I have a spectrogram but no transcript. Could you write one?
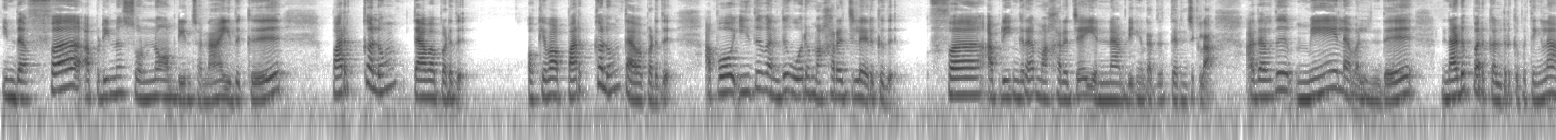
இந்த ஃப அப்படின்னு சொன்னோம் அப்படின்னு சொன்னால் இதுக்கு பற்களும் தேவைப்படுது. ஓகேவா? பற்களும் தேவைப்படுது. அப்போது இது வந்து ஒரு மகரஜில் இருக்குது. ஃப அப்படிங்கிற மகரஜ என்ன அப்படிங்கிறத தெரிஞ்சுக்கலாம். அதாவது மேலே வந்து நடுப்பற்கள் இருக்குது பார்த்தீங்களா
